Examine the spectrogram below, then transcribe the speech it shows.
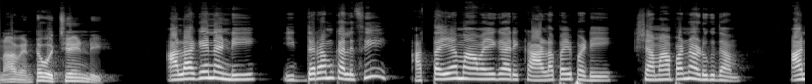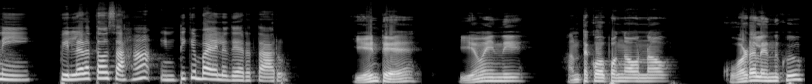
నా వెంట వచ్చేయండి. అలాగేనండి. ఇద్దరం కలిసి అత్తయ్య మావయ్య గారి కాళ్ళపై పడి క్షమాపణ అడుగుదాం అని పిల్లలతో సహా ఇంటికి బయలుదేరతారు. ఏంటే? ఏమైంది? అంత కోపంగా ఉన్నావు? కోడలెందుకు?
